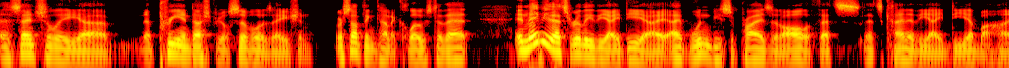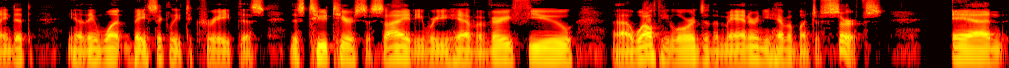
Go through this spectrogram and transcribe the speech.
essentially uh, a pre-industrial civilization. Or something kind of close to that. And maybe that's really the idea. I, I, wouldn't be surprised at all if that's that's kind of the idea behind it. You know, they want basically to create this this two tier society where you have a very few uh, wealthy lords of the manor and you have a bunch of serfs. And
